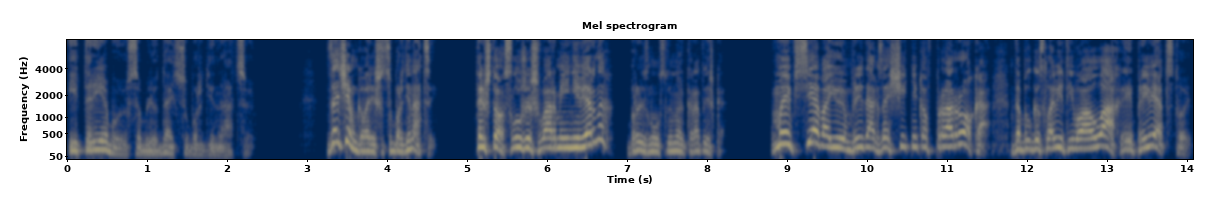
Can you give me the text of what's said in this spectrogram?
и требую соблюдать субординацию. — Зачем говоришь о субординации? Ты что, служишь в армии неверных? — брызнул слюной коротышка. — Мы все воюем в рядах защитников пророка, да благословит его Аллах и приветствует.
